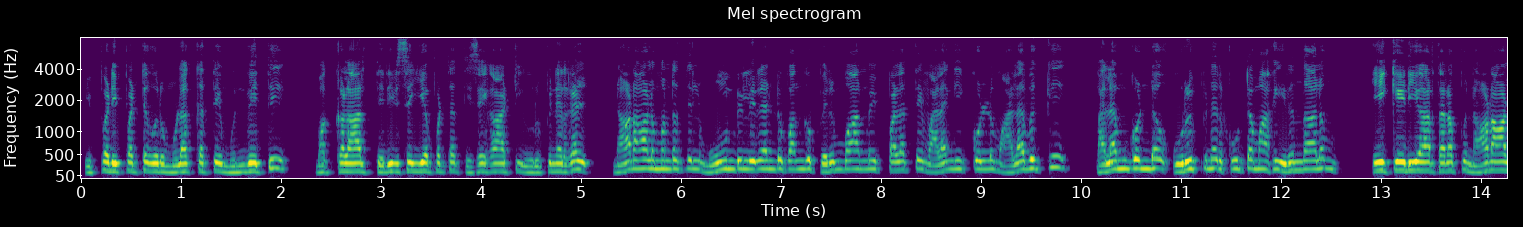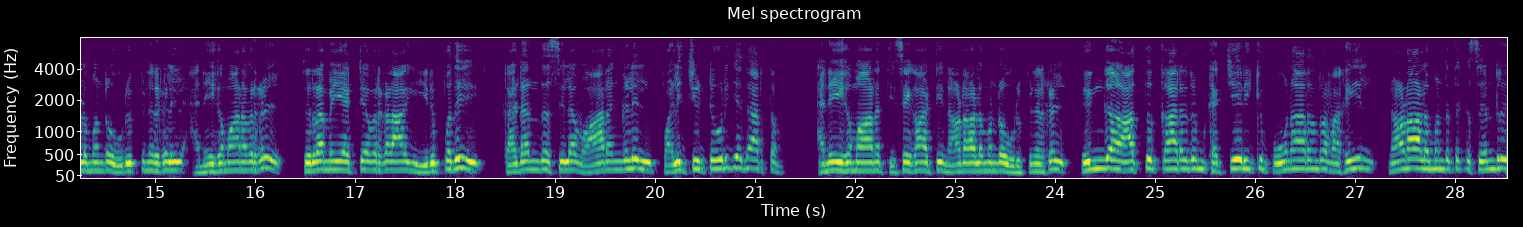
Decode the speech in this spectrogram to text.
இப்படிப்பட்ட ஒரு முழக்கத்தை முன்வைத்து மக்களால் தெரிவு செய்யப்பட்ட திசைகாட்டி உறுப்பினர்கள் நாடாளுமன்றத்தில் மூன்றில் இரண்டு பங்கு பெரும்பான்மை பலத்தை வழங்கிக் கொள்ளும் அளவுக்கு பலம் கொண்ட உறுப்பினர் கூட்டமாக இருந்தாலும் ஏகேடிஆர் தரப்பு நாடாளுமன்ற உறுப்பினர்களில் அநேகமானவர்கள் திறமையற்றவர்களாக இருப்பது கடந்த சில வாரங்களில் பளிச்சிட்டோர் யதார்த்தம். அநேகமான திசைகாட்டி நாடாளுமன்ற உறுப்பினர்கள் எங்க ஆத்துக்காரரும் கச்சேரிக்கு போனார் என்ற வகையில் நாடாளுமன்றத்துக்கு சென்று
